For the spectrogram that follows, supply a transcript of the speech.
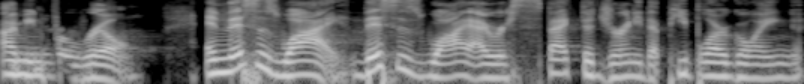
I mean mm. for real. And this is why. This is why I respect the journey that people are going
